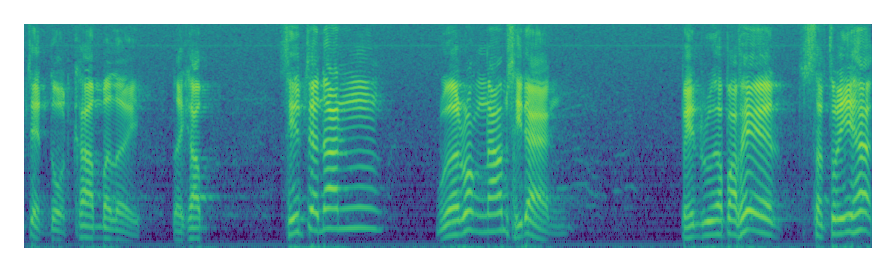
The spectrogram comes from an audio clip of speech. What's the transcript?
47 โดดข้ามมาเลยนะครับ47นั้นเรือร่องน้ำสีแดง เป็นเรือประเภทสตรีฮะ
